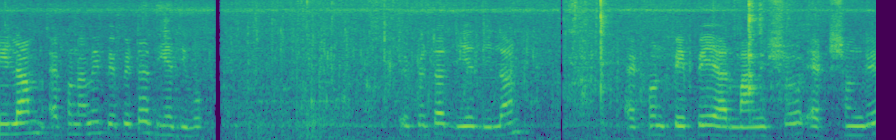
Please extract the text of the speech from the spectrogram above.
নিলাম। এখন আমি পেঁপেটা দিয়ে দিব। পেঁপেটা দিয়ে দিলাম। এখন পেঁপে আর মাংস একসঙ্গে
